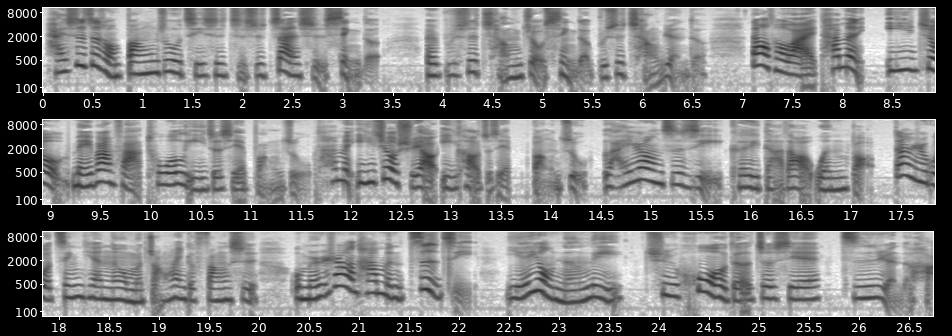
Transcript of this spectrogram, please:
还是这种帮助其实只是暂时性的，而不是长久性的，不是长远的？到头来，他们依旧没办法脱离这些帮助，他们依旧需要依靠这些。帮助来让自己可以达到温饱，但如果今天呢，我们转换一个方式，我们让他们自己也有能力去获得这些资源的话，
